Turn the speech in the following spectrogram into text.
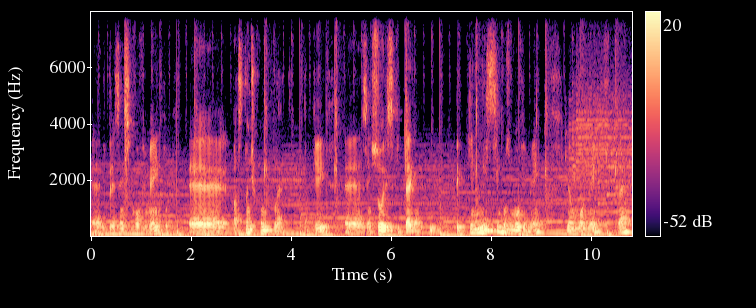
é, de presença e movimento é, bastante completa, ok? É, sensores que pegam pequeníssimos movimentos, né, né?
